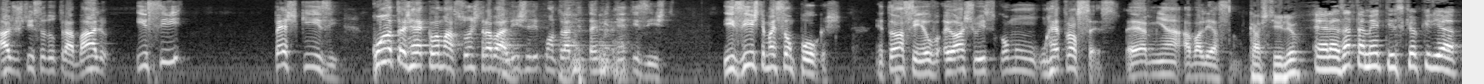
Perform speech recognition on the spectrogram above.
à Justiça do Trabalho e se pesquise quantas reclamações trabalhistas de contrato intermitente existem. Existem, mas são poucas. Então, assim, eu, eu acho isso como um, um retrocesso. É a minha avaliação. Castilho? Era exatamente isso que eu queria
